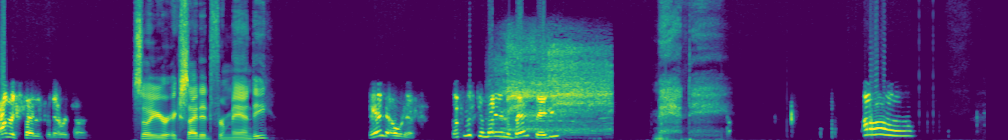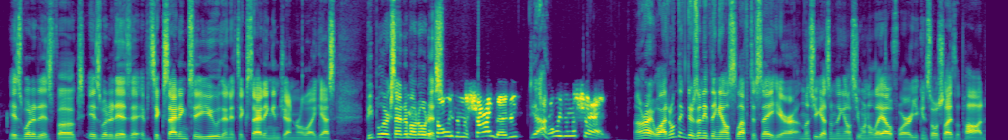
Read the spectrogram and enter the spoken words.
I'm excited for their return. So you're excited for Mandy and Otis. That's Mr. Money in the Bank, baby. Mandy. Oh. Is what it is, folks. Is what it is. If it's exciting to you, then it's exciting in general, I guess. People are excited about Otis. It's always in the shine, baby. Yeah. It's always in the shine. All right. Well, I don't think there's anything else left to say here, unless you got something else you want to lay out for. You can socialize the pod.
